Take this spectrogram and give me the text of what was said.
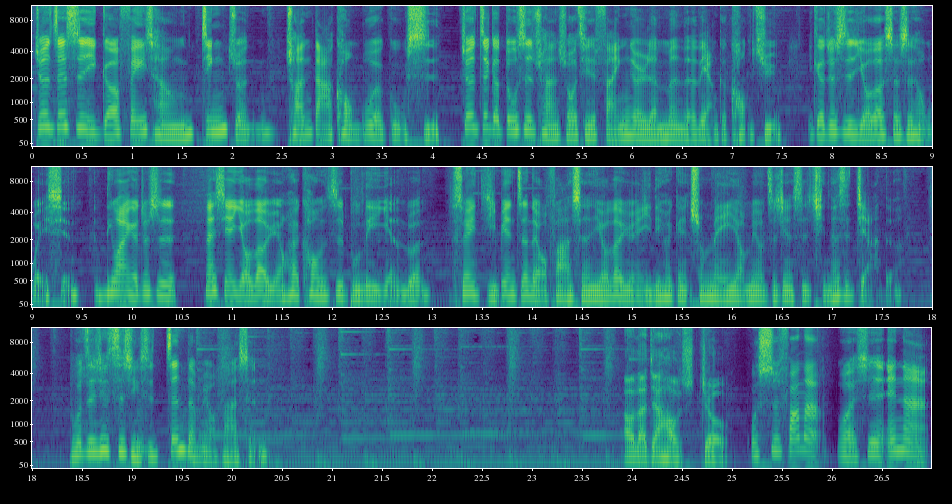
就是这是一个非常精准传达恐怖的故事。就是这个都市传说，其实反映了人们的两个恐惧：一个就是游乐设施很危险，另外一个就是那些游乐园会控制不利言论。所以，即便真的有发生，游乐园一定会跟你说没有，没有这件事情，那是假的。不过，这些事情是真的没有发生。Hello，大家好，我是 Joe，我是 Fana，我是 Anna。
